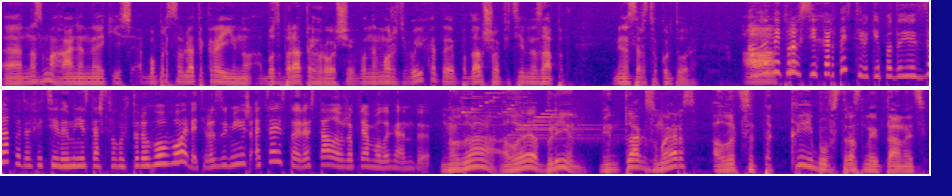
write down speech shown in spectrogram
е, на змагання на якісь або представляти країну, або збирати гроші, вони можуть виїхати, подавши офіційний запит в Міністерство культури. Але не про всіх артистів, які подають запит офіційно в Міністерство культури, говорять, розумієш? А ця історія стала вже прямо легендою. Ну да, але блін, він так змерз, але це такий був страсний танець.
